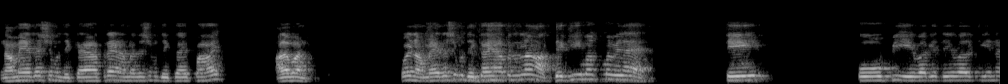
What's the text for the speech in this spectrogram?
9.24 9.25යි අලවන්න. ওই 9.24 නම් අත්දැකීමක්ම වෙලා ඇති. තේ කෝපි ඒ වගේ දේවල් තියෙන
